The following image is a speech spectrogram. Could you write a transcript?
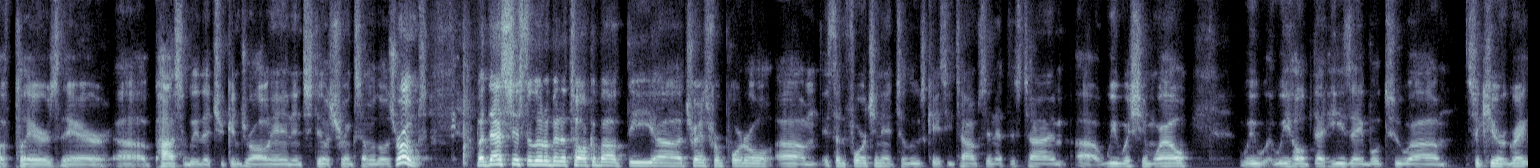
of players there, uh, possibly that you can draw in and still shrink some of those rooms. But that's just a little bit of talk about the uh, transfer portal. Um, it's unfortunate to lose Casey Thompson at this time. Uh, we wish him well. We, we hope that he's able to um, secure a great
